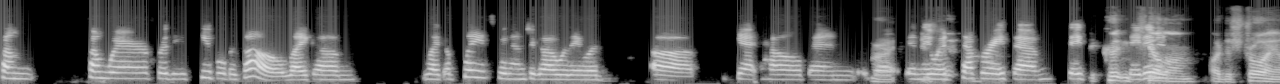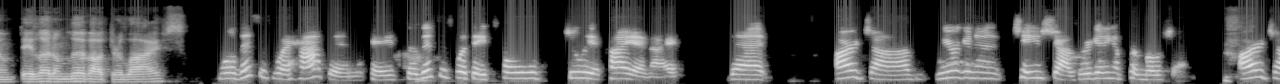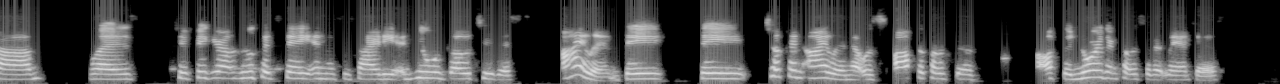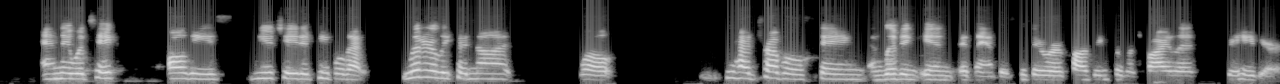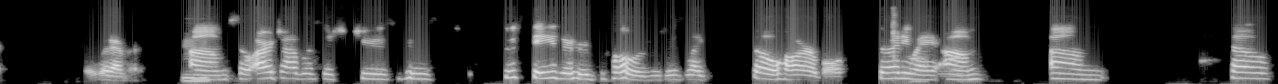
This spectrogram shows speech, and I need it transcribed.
some somewhere for these people to go, like um like a place for them to go where they would uh get help and right. the, and they would separate them. They, they couldn't they kill them or destroy them. They let them live out their lives. Well, this is what happened. Okay, so uh-huh. this is what they told Julia Kaya and I that our job we were going to change jobs. We were getting a promotion. our job was to figure out who could stay in the society and who would go to this island. They they took an island that was off the coast of off the northern coast of Atlantis, and they would take all these mutated people that literally could not, well, who had trouble staying and living in Atlantis because they were causing so much violent behavior, or whatever. Mm-hmm. Um, so our job was to choose who's who stays or who goes, which is like so horrible. So anyway, um, um, so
